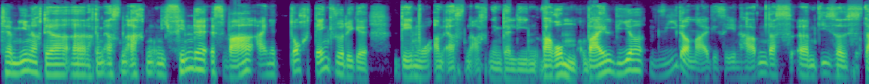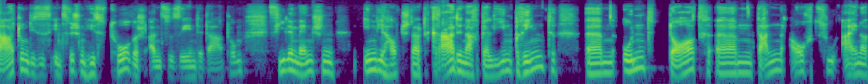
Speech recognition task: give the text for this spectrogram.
Termin, nach, der, äh, nach dem 1.8. Und ich finde, es war eine doch denkwürdige Demo am 1.8. in Berlin. Warum? Weil wir wieder mal gesehen haben, dass ähm, dieses Datum, dieses inzwischen historisch anzusehende Datum, viele Menschen in die Hauptstadt, gerade nach Berlin bringt ähm, und dort ähm, dann auch zu einer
